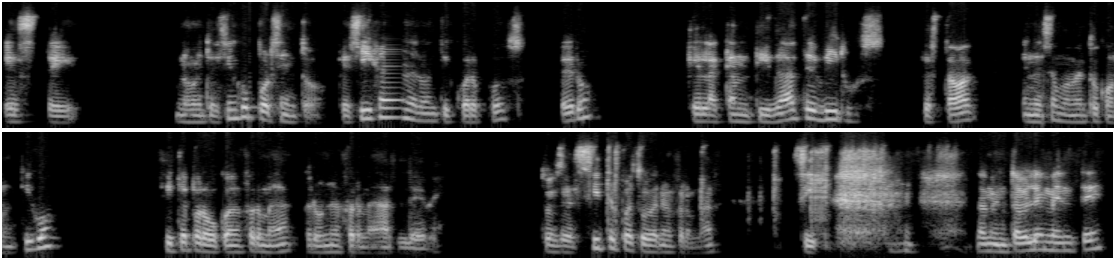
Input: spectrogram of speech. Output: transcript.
este 95% que sí generó anticuerpos, pero que la cantidad de virus que estaba en ese momento contigo sí te provocó enfermedad, pero una enfermedad leve. Entonces, ¿sí te puedes volver a enfermar? Sí. Lamentablemente,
